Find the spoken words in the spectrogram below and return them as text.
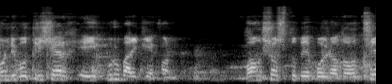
ধানমন্ডি বত্রিশের এই পুরো বাড়িটি এখন ধ্বংসস্তূপে পরিণত হচ্ছে।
